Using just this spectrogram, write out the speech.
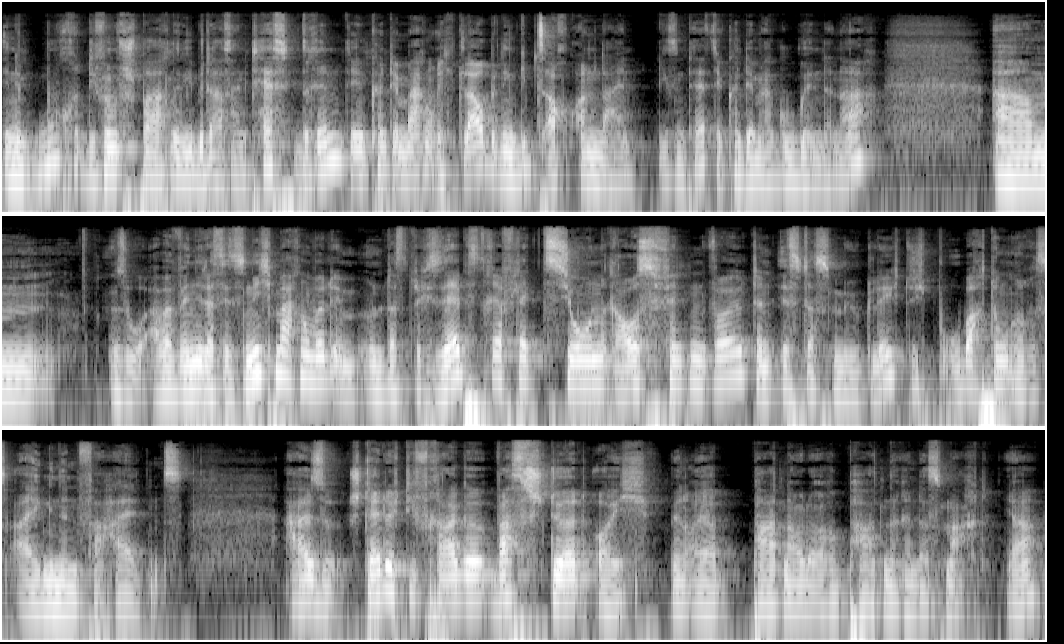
in dem Buch Die fünf Sprachen der Liebe, da ist ein Test drin, den könnt ihr machen und ich glaube, den gibt's auch online, diesen Test, ihr könnt ihr mal googeln danach. Ähm, so, aber wenn ihr das jetzt nicht machen wollt und das durch Selbstreflexion rausfinden wollt, dann ist das möglich durch Beobachtung eures eigenen Verhaltens. Also, stellt euch die Frage, was stört euch, wenn euer Partner oder eure Partnerin das macht, ja?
